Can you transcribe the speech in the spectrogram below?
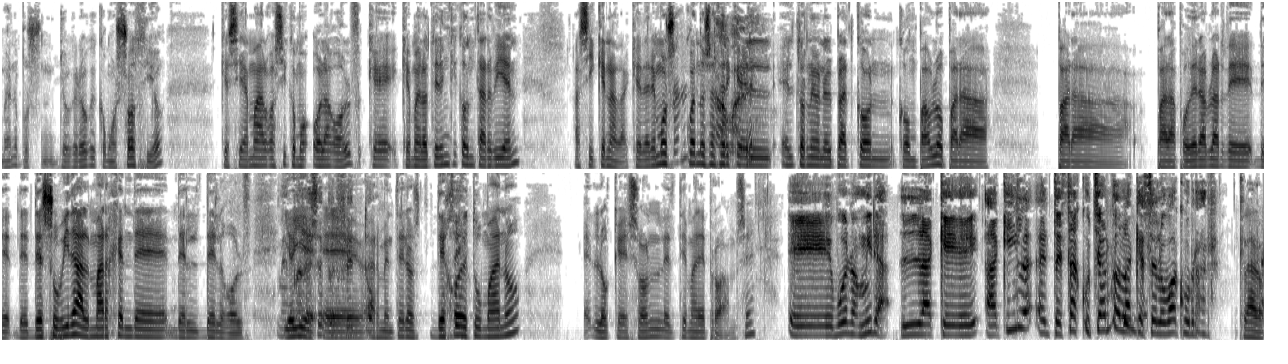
bueno, pues yo creo que como socio, que se llama algo así como Hola Golf, que, que me lo tienen que contar bien. Así que nada, quedaremos ah, cuando se acerque el, el, torneo en el Prat con, con Pablo para para, para poder hablar de, de, su vida al margen del, del, golf. y oye, eh, Armenteros, dejo de tu mano eh, lo que son el tema de proams. ¿eh? ¿eh? bueno, mira, la que aquí te está escuchando, la que se lo va a currar. Claro.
